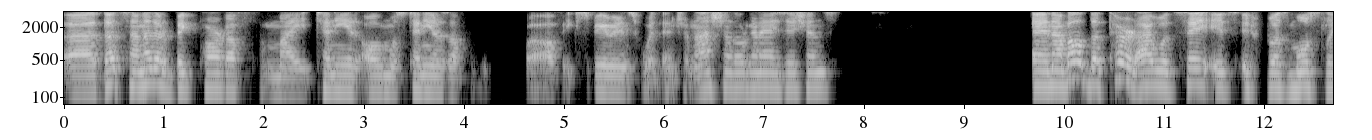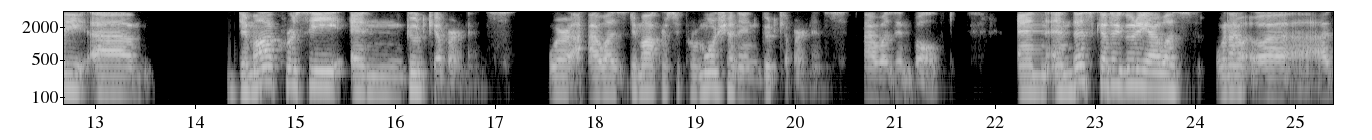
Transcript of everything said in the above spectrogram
Uh, that's another big part of my 10 years, almost 10 years of, of experience with international organizations. And about the third, I would say it's it was mostly um, democracy and good governance where I was democracy promotion and good governance. I was involved, and and this category I was when I uh,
